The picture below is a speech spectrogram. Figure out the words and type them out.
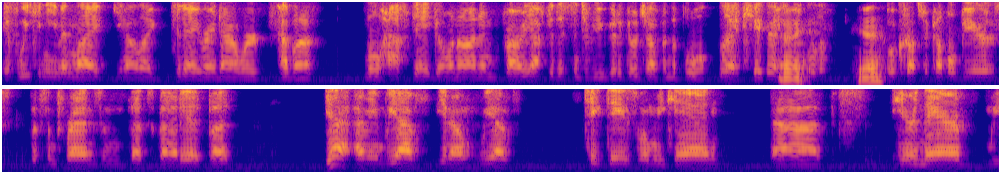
if we can even like you know like today right now we're have a little half day going on, and probably after this interview, going to go jump in the pool. Like, nice. yeah, we'll crush a couple beers with some friends, and that's about it. But yeah, I mean, we have you know we have take days when we can. Uh, it's here and there. We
